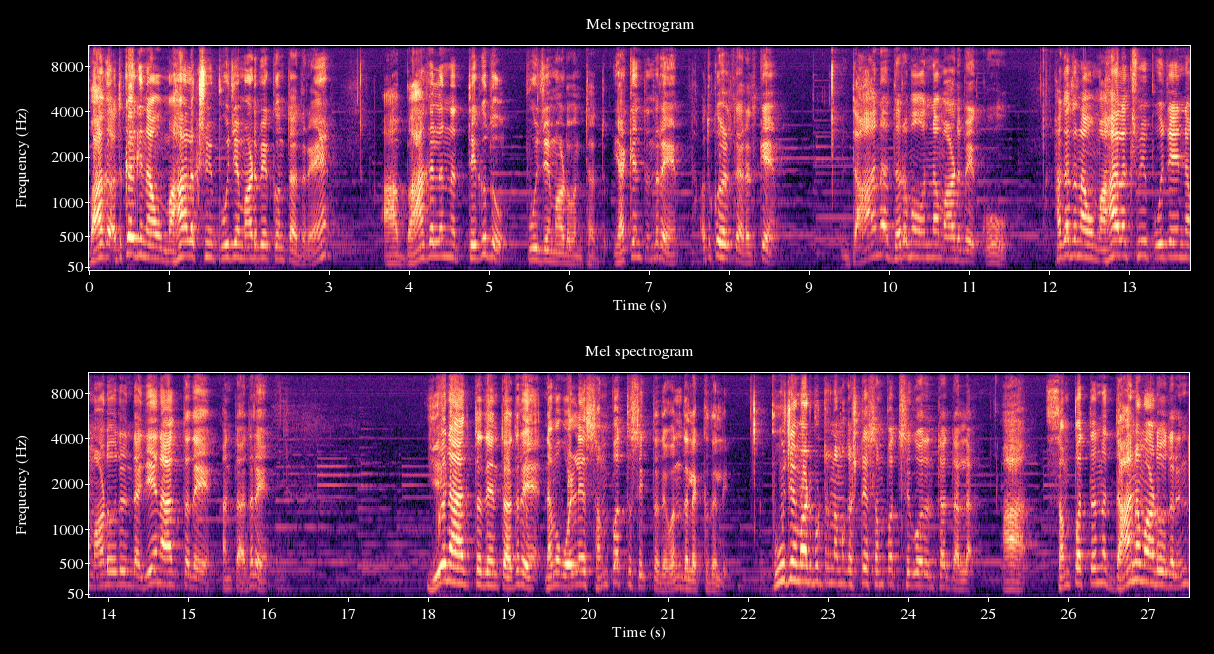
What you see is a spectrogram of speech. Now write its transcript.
ಬಾಗ, ಅದಕ್ಕಾಗಿ ನಾವು ಮಹಾಲಕ್ಷ್ಮಿ ಪೂಜೆ ಮಾಡಬೇಕು ಅಂತಾದರೆ, ಆ ಬಾಗಲನ್ನು ತೆಗೆದು ಪೂಜೆ ಮಾಡುವಂಥದ್ದು. ಯಾಕೆಂತಂದರೆ ಅದಕ್ಕೂ ಹೇಳ್ತಾರೆ, ಅದಕ್ಕೆ ದಾನ ಧರ್ಮವನ್ನು ಮಾಡಬೇಕು. ಹಾಗಾದ್ರೆ ನಾವು ಮಹಾಲಕ್ಷ್ಮಿ ಪೂಜೆಯನ್ನು ಮಾಡೋದರಿಂದ ಏನಾಗ್ತದೆ ಅಂತಾದರೆ ಏನಾಗ್ತದೆ ಅಂತಾದರೆ ನಮಗೆ ಒಳ್ಳೆಯ ಸಂಪತ್ತು ಸಿಗ್ತದೆ ಒಂದು ಲೆಕ್ಕದಲ್ಲಿ. ಪೂಜೆ ಮಾಡಿಬಿಟ್ರೆ ನಮಗಷ್ಟೇ ಸಂಪತ್ತು ಸಿಗೋದಂಥದ್ದಲ್ಲ. ಆ ಸಂಪತ್ತನ್ನು ದಾನ ಮಾಡುವುದರಿಂದ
